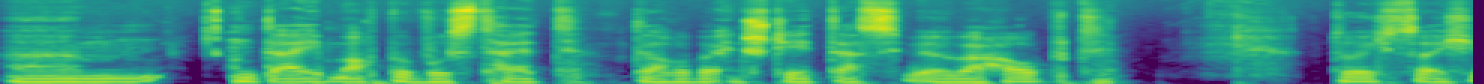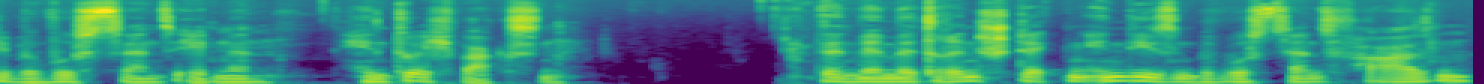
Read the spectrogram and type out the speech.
und da eben auch Bewusstheit darüber entsteht, dass wir überhaupt durch solche Bewusstseinsebenen hindurchwachsen. Denn wenn wir drinstecken in diesen Bewusstseinsphasen,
